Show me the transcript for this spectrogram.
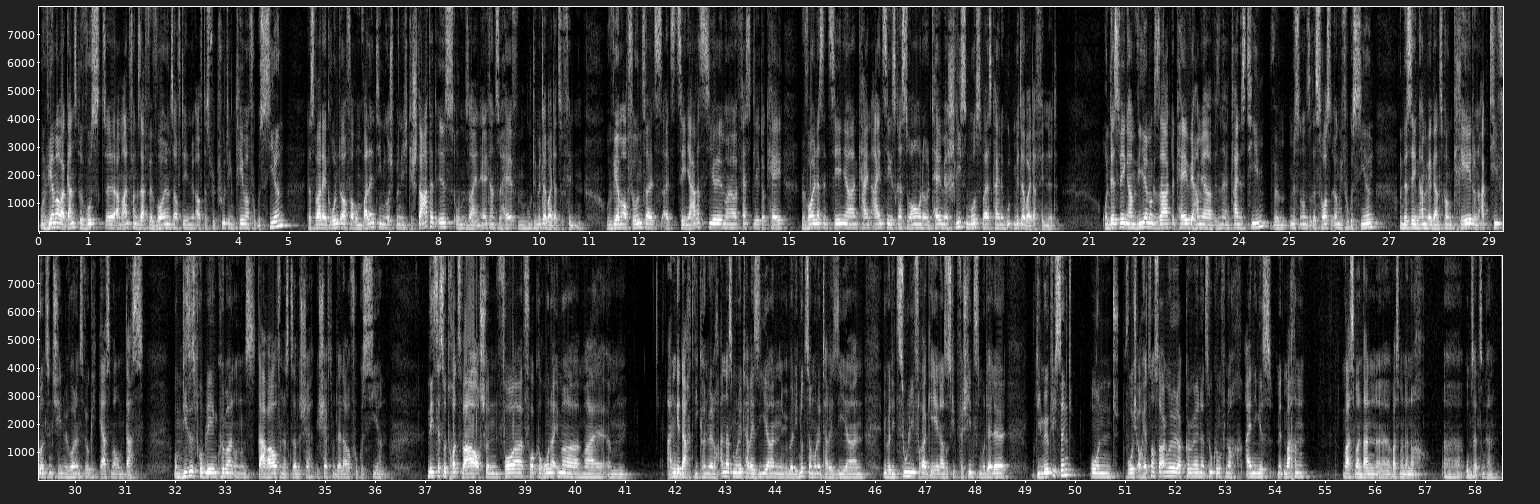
Und wir haben aber ganz bewusst äh, am Anfang gesagt, wir wollen uns auf, den, auf das Recruiting-Thema fokussieren. Das war der Grund auch, warum Valentin ursprünglich gestartet ist, um seinen Eltern zu helfen, gute Mitarbeiter zu finden. Und wir haben auch für uns als, als Zehn-Jahres-Ziel immer festgelegt, okay, wir wollen, dass in zehn Jahren kein einziges Restaurant oder Hotel mehr schließen muss, weil es keine guten Mitarbeiter findet. Und deswegen haben wir immer gesagt, okay, wir haben ja, wir sind ja ein kleines Team, wir müssen unsere Ressourcen irgendwie fokussieren. Und deswegen haben wir ganz konkret und aktiv für uns entschieden, wir wollen uns wirklich erstmal um das, um dieses Problem kümmern und uns darauf und das gesamte Geschäftsmodell darauf fokussieren. Nichtsdestotrotz war auch schon vor, vor Corona immer mal ähm, angedacht, wie können wir noch anders monetarisieren, über die Nutzer monetarisieren, über die Zulieferer gehen. Also es gibt verschiedenste Modelle, die möglich sind und wo ich auch jetzt noch sagen würde, da können wir in der Zukunft noch einiges mitmachen, was man dann, äh, was man dann noch äh, umsetzen kann.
